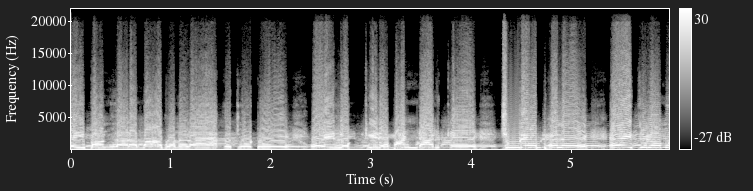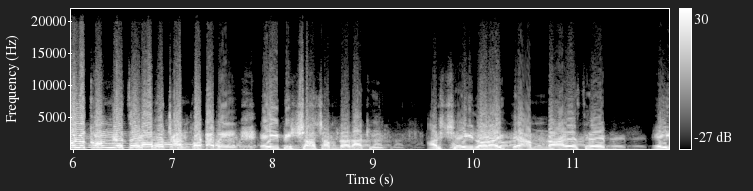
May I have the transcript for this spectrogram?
এই বাংলার মা বোনেরা একজোট হয়ে ওই লক্ষ্মীর ভান্ডারকে ছুঁড়ে ফেলে এই তৃণমূল কংগ্রেসের অবসান ঘটাবে। এই বিশ্বাস আমরা রাখি। আর সেই লড়াইতে আমরা এসে এই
